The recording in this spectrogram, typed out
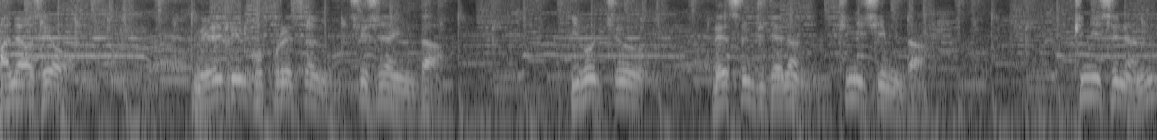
안녕하세요. 웰빙 코퍼레이션 최 시장입니다. 이번 주 레슨 주제는 피니시입니다. 피니시는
